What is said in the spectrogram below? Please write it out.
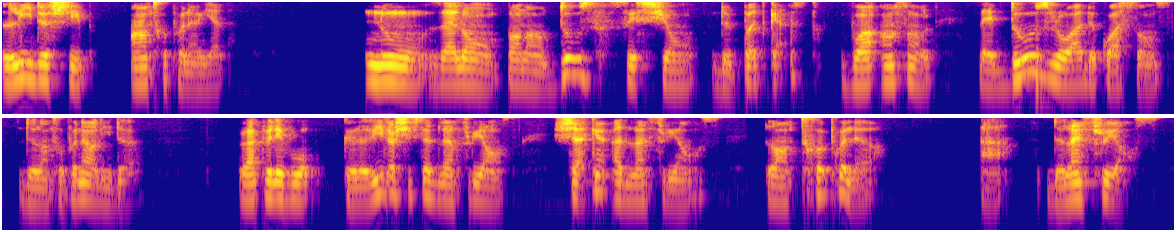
leadership entrepreneurial. Nous allons, pendant 12 sessions de podcast, voir ensemble les 12 lois de croissance de l'entrepreneur leader. Rappelez-vous que le leadership, c'est de l'influence. Chacun a de l'influence. L'entrepreneur a de l'influence.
